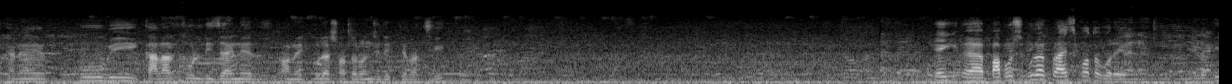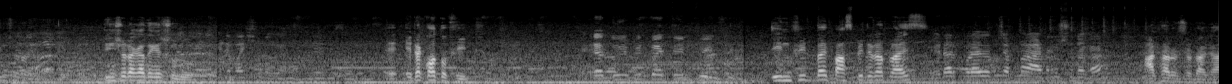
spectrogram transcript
এখানে খুবই কালারফুল ডিজাইনের অনেকগুলো শতরঞ্জি দেখতে পাচ্ছি। এই আহ, পাপোশগুলোর প্রাইস কত করে? তিনশো টাকা। থেকে শুরু। এ- এটা কত ফিট এটা দুই ফিট বাই তিন ফিট তিন ফিট বাই পাঁচ ফিট এটার প্রাইস এটার প্রাইস হচ্ছে আপনার আঠারোশো টাকা। আঠারোশো টাকা।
